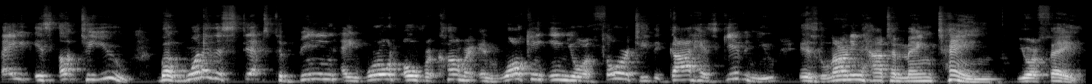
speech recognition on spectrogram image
faith is up to you. But one of the steps to being a world overcomer and walking in your authority that God has given you is learning how to maintain your faith.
